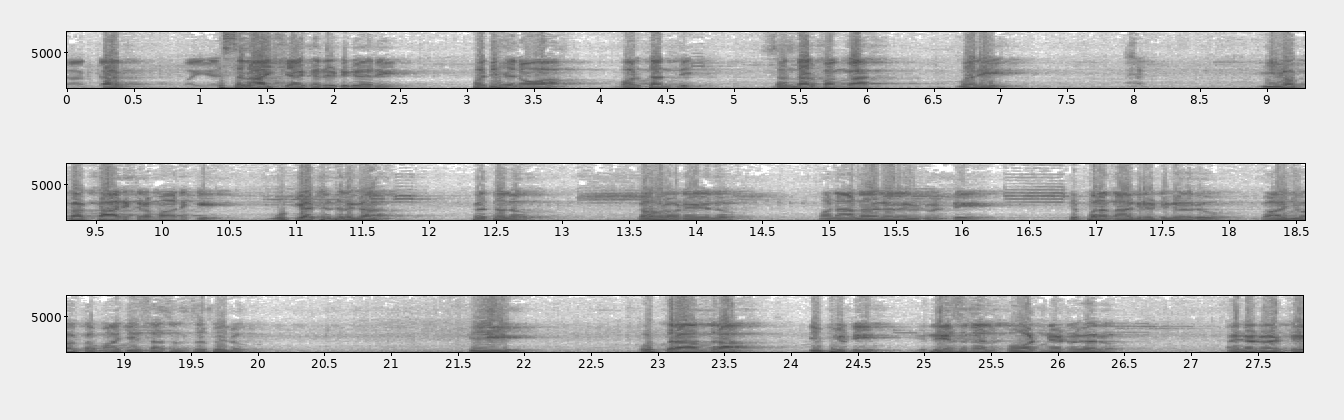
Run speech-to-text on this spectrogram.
డాక్టర్ వైఎస్ రాజశేఖర రెడ్డి గారి పదిహేనవ వర్ధంతి సందర్భంగా మరి ఈ యొక్క కార్యక్రమానికి ముఖ్య అతిథులుగా పెద్దలు గౌరవనీయులు మా నాన్నగారు అయినటువంటి తిప్పల నాగిరెడ్డి గారు గాజువాక మాజీ శాసనసభ్యులు ఈ ఉత్తరాంధ్ర డిప్యూటీ రీజనల్ కోఆర్డినేటర్ గారు అయినటువంటి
